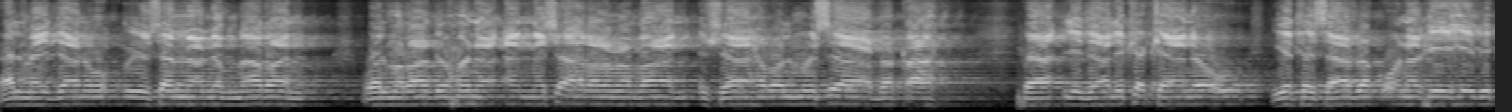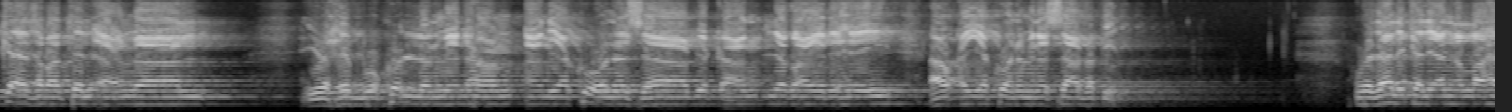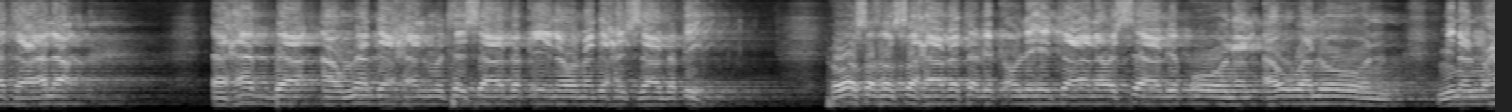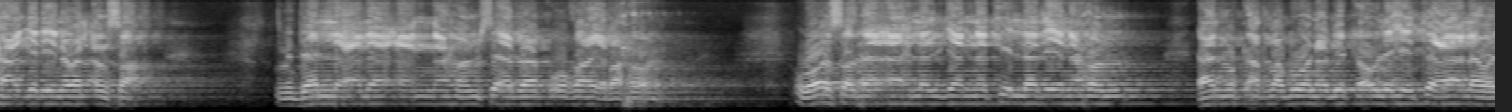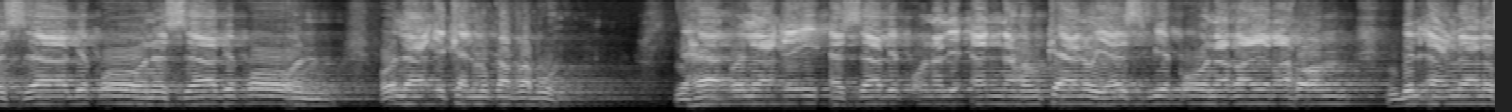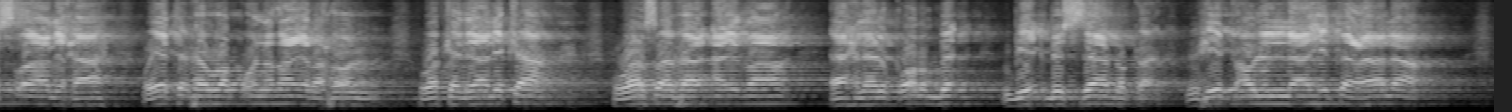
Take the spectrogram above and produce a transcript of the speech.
الميدان يسمى مضمارا والمراد هنا أن شهر رمضان شهر المسابقة فلذلك كانوا يتسابقون فيه بكثرة الأعمال. يحب كل منهم أن يكون سابقا لغيره أو أن يكون من السابقين. وذلك لأن الله تعالى أحب أو مدح المتسابقين ومدح السابقين. فوصف الصحابة بقوله تعالى والسابقون الأولون من المهاجرين والأنصار. دل على أنهم سبقوا غيرهم. ووصف أهل الجنة الذين هم المقربون بقوله تعالى والسابقون السابقون أولئك المقربون هؤلاء السابقون لأنهم كانوا يسبقون غيرهم بالأعمال الصالحة ويتفوقون غيرهم وكذلك وصف أيضا أهل القرب بالسابق في قول الله تعالى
